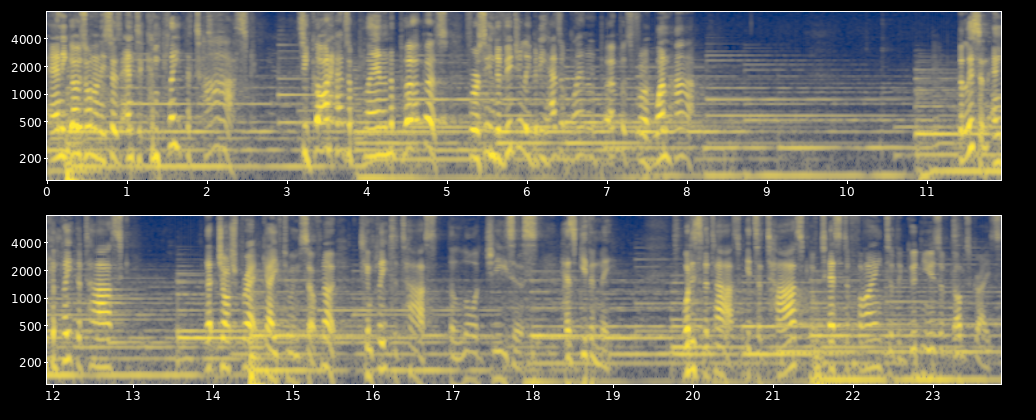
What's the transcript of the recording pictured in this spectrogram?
And he goes on and he says, And to complete the task. See, God has a plan and a purpose for us individually, but He has a plan and a purpose for one heart. But listen, and complete the task that Josh Brett gave to himself. No, complete the task the Lord Jesus has given me. What is the task? It's a task of testifying to the good news of God's grace.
